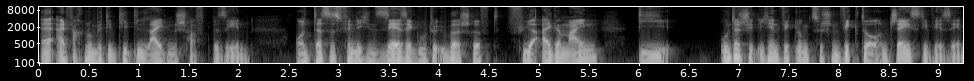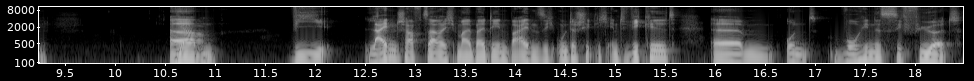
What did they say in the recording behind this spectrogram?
äh, einfach nur mit dem Titel Leidenschaft besehen. Und das ist, finde ich, eine sehr, sehr gute Überschrift für allgemein die unterschiedliche Entwicklung zwischen Victor und Jace, die wir sehen. Ja. Ähm, wie Leidenschaft, sage ich mal, bei den beiden sich unterschiedlich entwickelt ähm, und wohin es sie führt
